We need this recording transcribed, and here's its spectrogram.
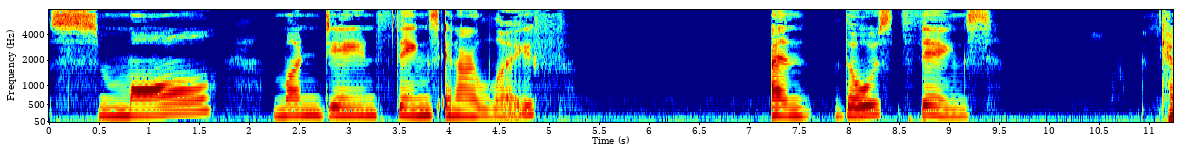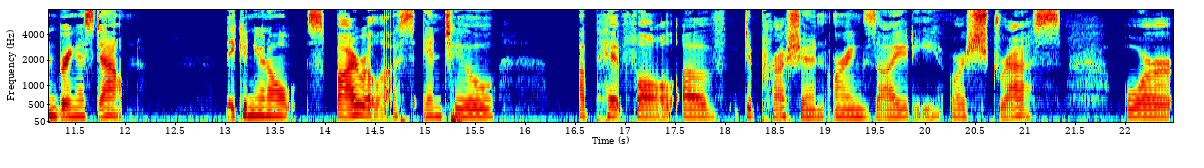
small, mundane things in our life, and those things can bring us down. They can, you know, spiral us into a pitfall of depression or anxiety or stress or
